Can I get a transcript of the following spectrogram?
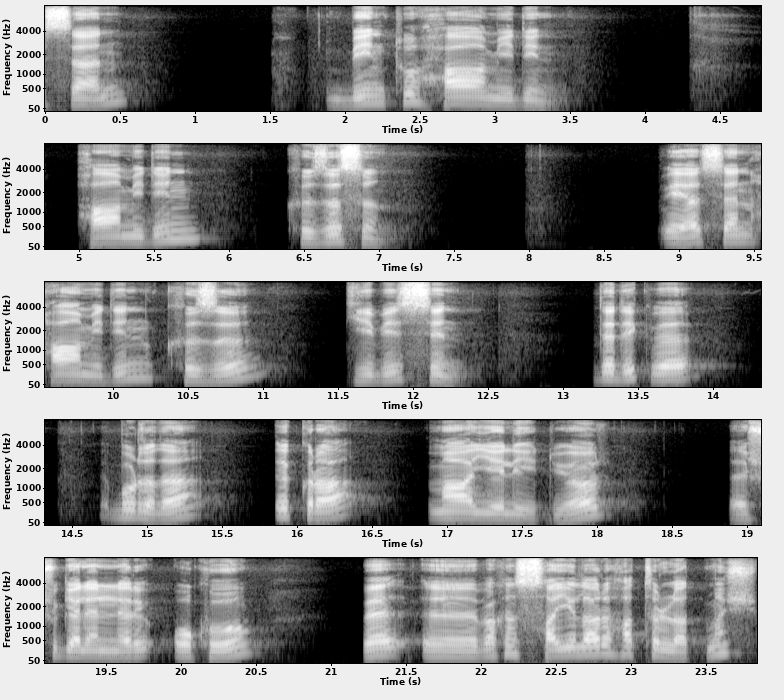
sen bintu Hamidin. Hamid'in kızısın. Veya sen Hamid'in kızı gibisin dedik ve burada da ikra ma yeli diyor. E, şu gelenleri oku ve e, bakın sayıları hatırlatmış.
